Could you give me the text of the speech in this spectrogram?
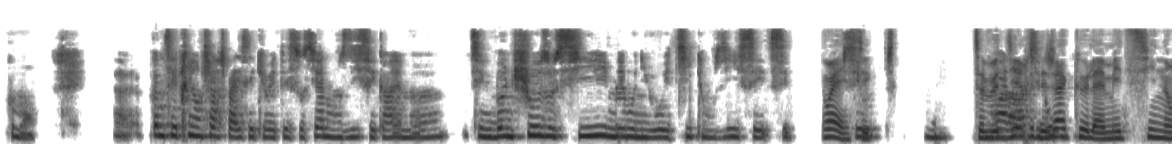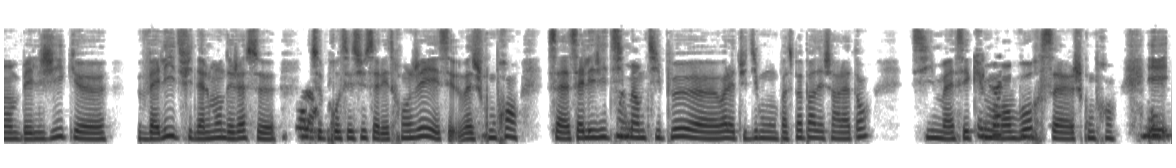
comment euh, Comme c'est pris en charge par la sécurité sociale, on se dit c'est quand même c'est une bonne chose aussi, même au niveau éthique, on se dit c'est c'est ouais c'est ça veut dire déjà que la médecine en Belgique valide finalement déjà ce, ce processus à l'étranger. Et c'est bah, je comprends. Ça, ça légitime un petit peu voilà tu dis bon on passe pas par des charlatans. Si ma sécu me rembourse, euh, je comprends. Et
